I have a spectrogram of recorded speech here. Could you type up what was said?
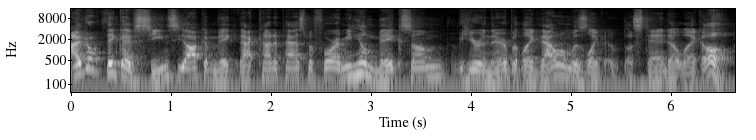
I don't think I've seen Siakam make that kind of pass before. I mean, he'll make some here and there, but like that one was like a, a standout. Like, oh,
